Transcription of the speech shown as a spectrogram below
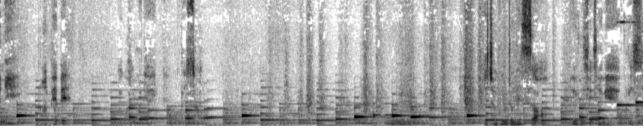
베니, 아 베베. 아이고 할머니가 있네. 그랬어. 음. 이제 적응 좀 했어. 아이고 세상에 그랬어.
